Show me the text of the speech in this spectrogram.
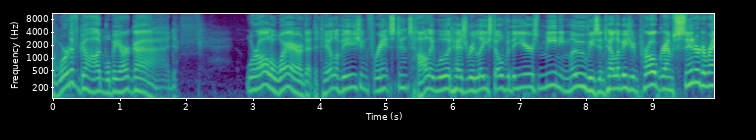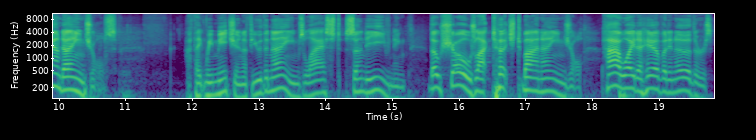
The Word of God will be our guide we're all aware that the television, for instance, Hollywood has released over the years many movies and television programs centered around angels. I think we mentioned a few of the names last Sunday evening. Those shows like Touched by an Angel, Highway to Heaven, and others.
